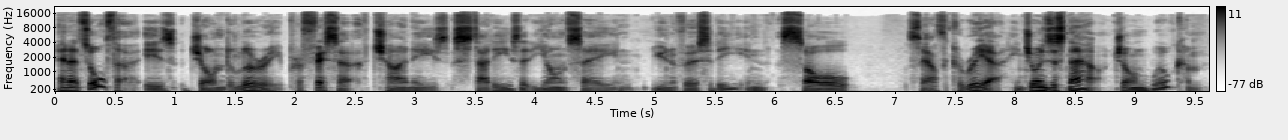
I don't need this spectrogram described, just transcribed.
And its author is John Delury, Professor of Chinese Studies at Yonsei University in Seoul, South Korea. He joins us now. John, welcome.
